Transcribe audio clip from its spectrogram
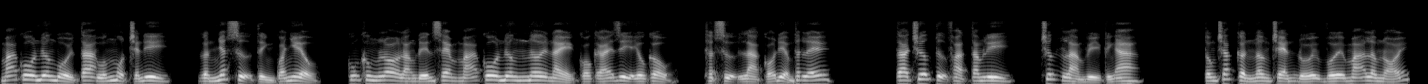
Mã cô nương bồi ta uống một chén đi, gần nhất sự tình quá nhiều, cũng không lo lắng đến xem mã cô nương nơi này có cái gì yêu cầu, thật sự là có điểm thất lễ. Ta trước tự phạt tam ly, trước làm vì kính A. Tống chắc cần nâng chén đối với mã lâm nói.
